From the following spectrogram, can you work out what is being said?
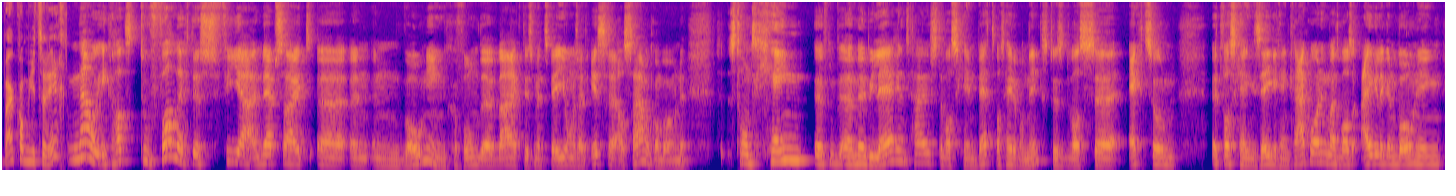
Waar kwam je terecht? Nou, ik had toevallig dus via een website uh, een, een woning gevonden waar ik dus met twee jongens uit Israël samen kon wonen. Er stond geen uh, meubilair in het huis, er was geen bed, er was helemaal niks. Dus het was uh, echt zo'n het was geen, zeker geen kraakwoning, maar het was eigenlijk een woning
